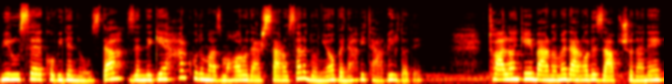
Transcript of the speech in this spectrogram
ویروس کووید 19 زندگی هر کدوم از ماها رو در سراسر دنیا به نحوی تغییر داده. تا الان که این برنامه در حال ضبط شدنه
